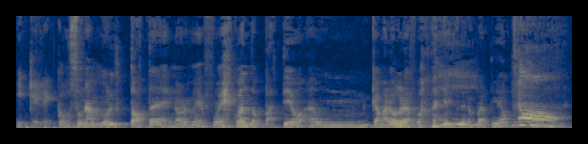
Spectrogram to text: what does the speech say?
y que le causó una multota enorme fue cuando pateó a un camarógrafo en pleno partido. No.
